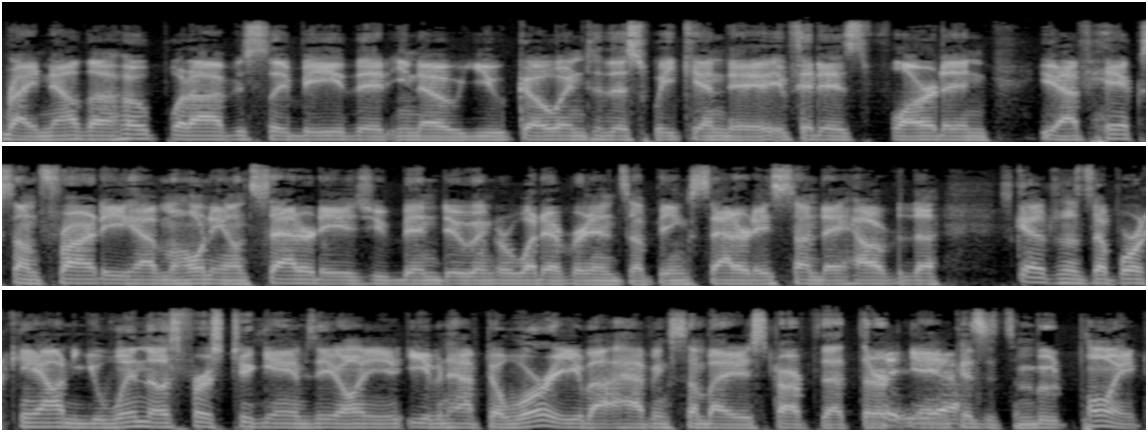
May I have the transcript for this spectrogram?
Right. Now, the hope would obviously be that, you know, you go into this weekend, if it is Florida, and you have Hicks on Friday, you have Mahoney on Saturday, as you've been doing, or whatever it ends up being Saturday, Sunday, however the schedule ends up working out, and you win those first two games, you don't even have to worry about having somebody to start for that third game because yeah. it's a moot point.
